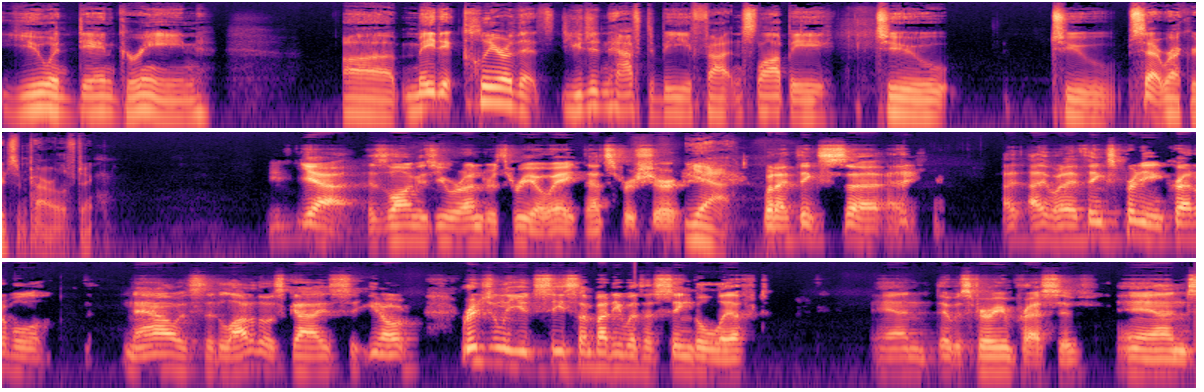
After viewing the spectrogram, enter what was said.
you and Dan Green uh, made it clear that you didn't have to be fat and sloppy to to set records in powerlifting. Yeah, as long as you were under 308, that's for sure. Yeah, What I think's uh, I, I, what I think's pretty incredible now is that a lot of those guys, you know, originally you'd see somebody with a single lift, and it was very impressive, and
